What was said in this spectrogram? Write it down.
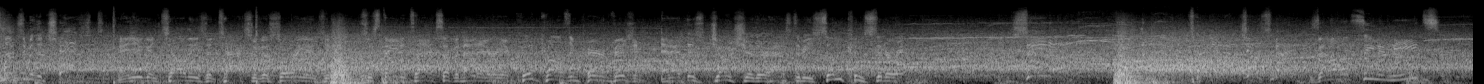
Punch him in the chest. And you can tell these attacks are disorienting. Sustained attacks up in that area could cause impaired vision. And at this juncture, there has to be some consideration. Cena! Adjustment! Is that all Cena needs?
